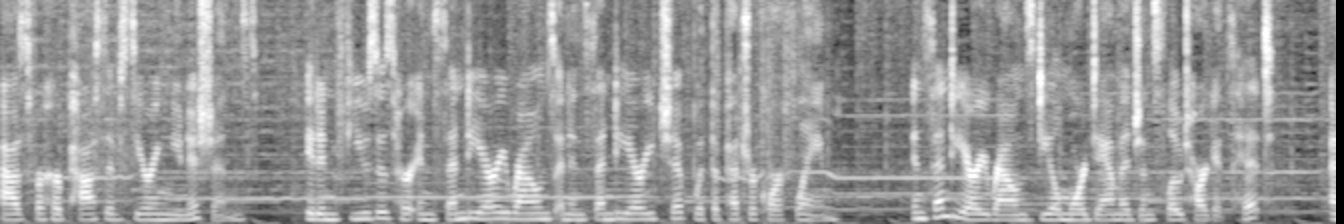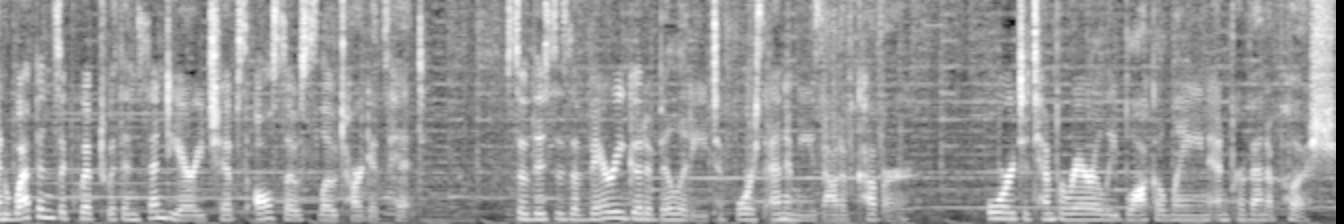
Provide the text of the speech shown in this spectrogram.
As for her passive searing munitions, it infuses her incendiary rounds and incendiary chip with the Petrichor flame. Incendiary rounds deal more damage and slow targets hit, and weapons equipped with incendiary chips also slow targets hit. So this is a very good ability to force enemies out of cover, or to temporarily block a lane and prevent a push.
